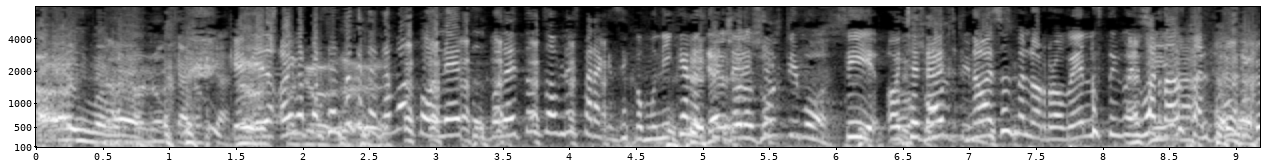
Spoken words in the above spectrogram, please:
Ay, No, mamá. nunca, nunca. Qué miedo. Oiga, por cierto que tenemos boletos, boletos dobles para que se comuniquen. Ya son los últimos. Sí, Los 88, últimos. no, esos me los robé, los tengo ahí ¿Ah, guardados para el público.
